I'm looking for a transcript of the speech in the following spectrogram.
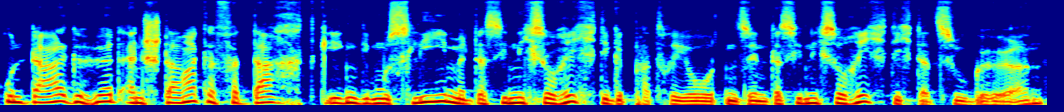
Und da gehört ein starker Verdacht gegen die Muslime, dass sie nicht so richtige Patrioten sind, dass sie nicht so richtig dazugehören,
